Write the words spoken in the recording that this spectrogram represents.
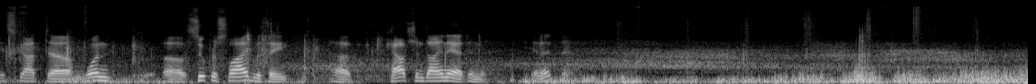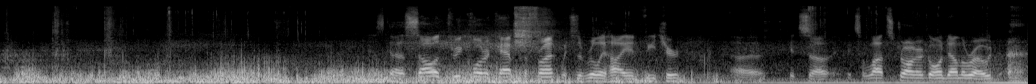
It's got uh, one uh, super slide with a uh, couch and dinette in, in it. It's got a solid three-quarter cap in the front, which is a really high-end feature. Uh, it's uh, it's a lot stronger going down the road.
